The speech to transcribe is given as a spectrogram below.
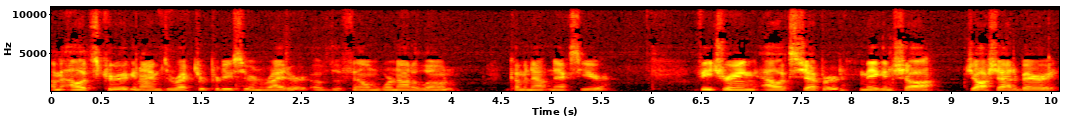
Alex Krug, and I'm director, producer, and writer of the film We're Not Alone, coming out next year. Featuring Alex Shepard, Megan Shaw, Josh Atterbury,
